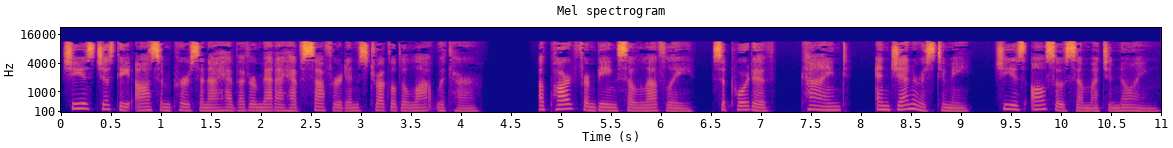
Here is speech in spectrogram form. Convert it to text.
She is just the awesome person I have ever met. I have suffered and struggled a lot with her. Apart from being so lovely, supportive, kind, and generous to me, she is also so much annoying.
